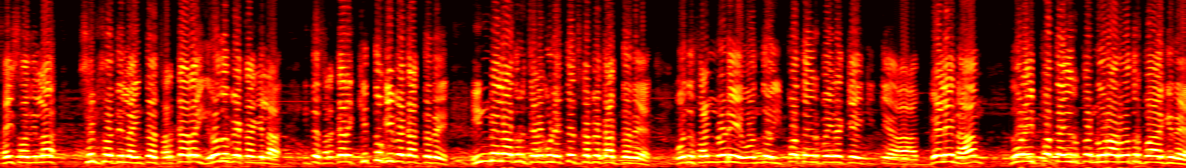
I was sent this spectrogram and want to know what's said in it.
ಸಹಿಸೋದಿಲ್ಲ, ಕ್ಷಮಿಸೋದಿಲ್ಲ. ಇಂಥ ಸರ್ಕಾರ ಇರೋದು ಬೇಕಾಗಿಲ್ಲ. ಇಂಥ ಸರ್ಕಾರ ಕಿತ್ತೊಗಿಬೇಕಾಗ್ತದೆ. ಇನ್ಮೇಲಾದರೂ ಜನಗಳು ಎತ್ತೆಸ್ಕೋಬೇಕಾಗ್ತದೆ ಒಂದು ಸಣ್ಣ ನೋಡಿ, ಒಂದು ಇಪ್ಪತ್ತೈದು ರೂಪಾಯಿ ಬೆಳೆನ ನೂರ ಇಪ್ಪತ್ತೈದು ರೂಪಾಯಿ, ನೂರ ಅರವತ್ತು ರೂಪಾಯಿ ಆಗಿದೆ.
